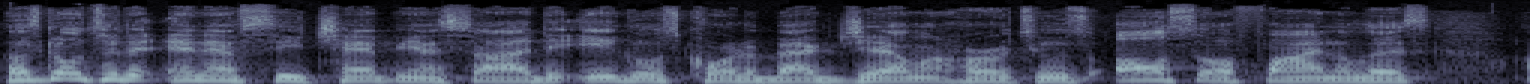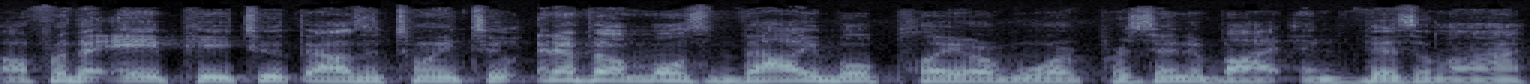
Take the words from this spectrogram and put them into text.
let's go to the NFC champion side, the Eagles quarterback, Jalen Hurts, who's also a finalist uh, for the AP 2022 NFL Most Valuable Player Award presented by Invisalign.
